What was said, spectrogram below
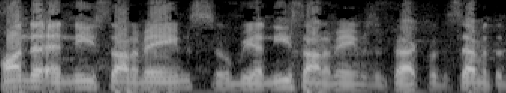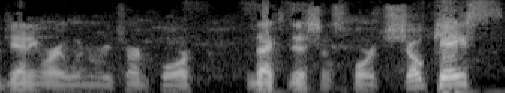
Honda and Nissan of Ames. It'll be a Nissan of Ames, in fact, for the 7th of January when we return for the next edition of Sports Showcase.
